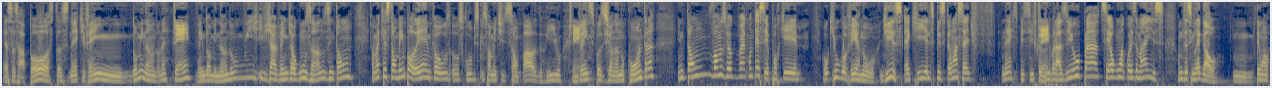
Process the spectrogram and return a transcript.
essas apostas, né, que vem dominando, né? Sim. Vem dominando e, e já vem de alguns anos, então é uma questão bem polêmica, os, os clubes, principalmente de São Paulo, do Rio, Sim. vêm se posicionando contra, então vamos ver o que vai acontecer, porque o que o governo diz é que eles precisam ter uma sede né, específica Sim. aqui no Brasil para ser alguma coisa mais, vamos dizer assim, legal. Tem, uma,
